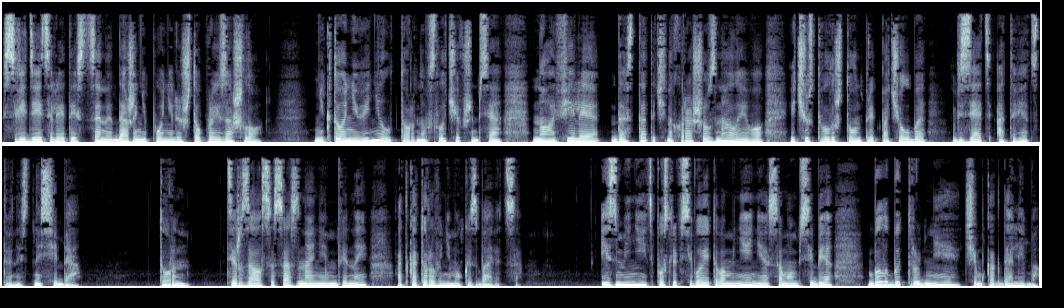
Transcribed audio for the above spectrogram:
Свидетели этой сцены даже не поняли, что произошло. Никто не винил Торна в случившемся, но Офелия достаточно хорошо знала его и чувствовала, что он предпочел бы взять ответственность на себя. Торн терзался сознанием вины, от которого не мог избавиться. Изменить после всего этого мнение о самом себе было бы труднее, чем когда-либо.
